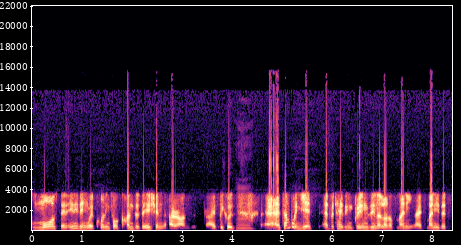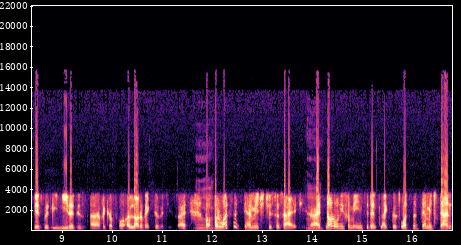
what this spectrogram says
more than anything, we're calling for a conversation around this, right? Because mm. at some point, yes, advertising brings in a lot of money, right? Money that's desperately needed in South Africa for a lot of activities, right? Mm. But, but what's the damage to society, mm. right? Not only from an incident like this, what's the damage done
